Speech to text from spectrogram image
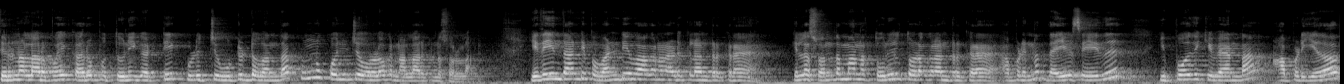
திருநள்ளாறு போய் கருப்பு துணி கட்டி குளித்து விட்டுட்டு வந்தால் இன்னும் கொஞ்சம் ஓரளவுக்கு நல்லா இருக்குன்னு சொல்லலாம். இதையும் தாண்டி இப்போ வண்டி வாகனம் எடுக்கலான் இருக்கிறேன். இல்லை சொந்தமான தொழில் தொடங்கலான் இருக்கிறேன். அப்படின்னா தயவு செய்து இப்போதைக்கு வேண்டாம். அப்படி ஏதாவது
